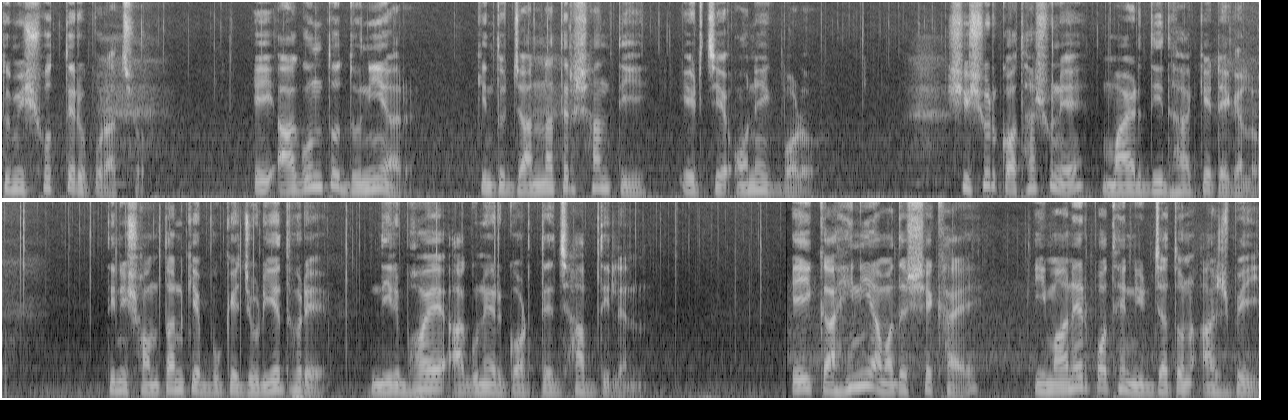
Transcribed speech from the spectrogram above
তুমি সত্যের ওপর আছো। এই আগুন তো দুনিয়ার, কিন্তু জান্নাতের শান্তি এর চেয়ে অনেক বড়। শিশুর কথা শুনে মায়ের দ্বিধা কেটে গেল। তিনি সন্তানকে বুকে জড়িয়ে ধরে নির্ভয়ে আগুনের গর্তে ঝাঁপ দিলেন। এই কাহিনী আমাদের শেখায়, ইমানের পথে নির্যাতন আসবেই,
